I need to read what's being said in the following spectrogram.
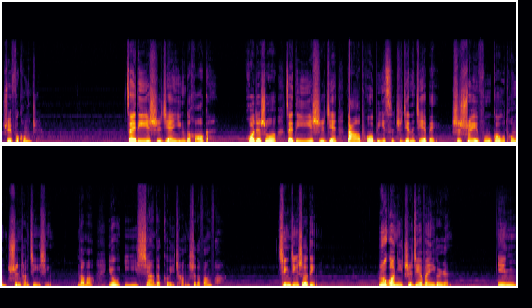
说服控制，在第一时间赢得好感。或者说，在第一时间打破彼此之间的戒备，使说服沟通顺畅进行，那么有以下的可以尝试的方法：情境设定。如果你直接问一个人：“您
